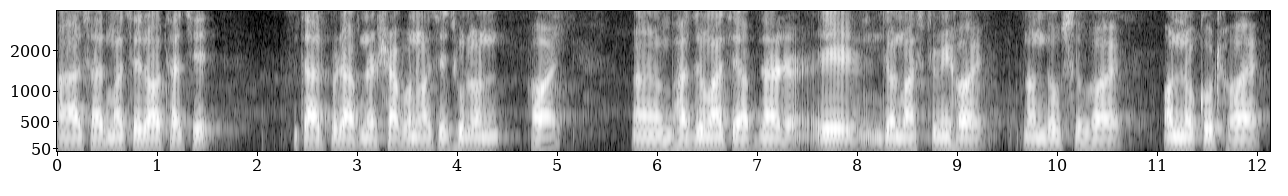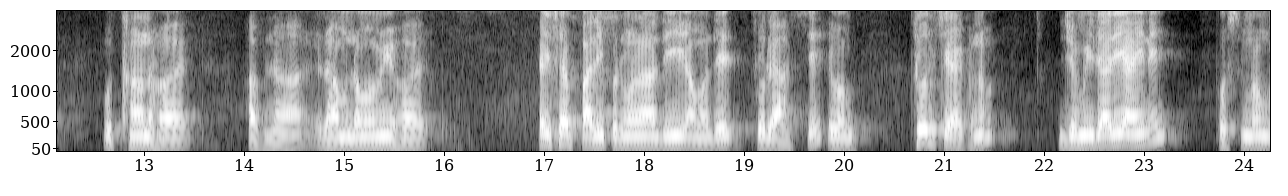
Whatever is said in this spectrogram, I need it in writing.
আষাঢ় মাসে রথ আছে, তারপরে আপনার শ্রাবণ মাসে ঝুলন হয়। ভাদ্র মাসে আপনার এ জন্মাষ্টমী হয় নন্দ উৎসব হয় অন্নকূট হয় উত্থান হয় আপনার রামনবমী হয়। এইসব পালি প্রমাণাদি আমাদের চলে আসছে এবং চলছে এখনও জমিদারি আইনে পশ্চিমবঙ্গ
